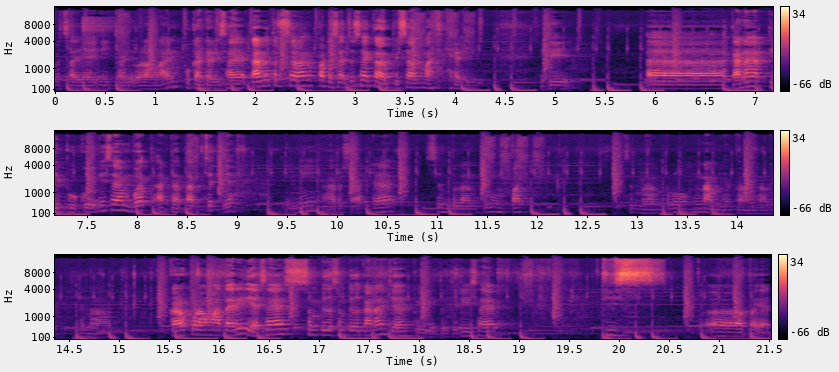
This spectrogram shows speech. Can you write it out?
menurut saya ini dari orang lain bukan dari saya. Karena terus pada saat itu saya kehabisan materi. Jadi uh, karena di buku ini saya membuat ada target ya. Ini harus ada 94 96 ya barangkali. Nah, kalau kurang materi ya saya sempil-sempilkan aja gitu. Jadi saya dis uh, apa ya?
